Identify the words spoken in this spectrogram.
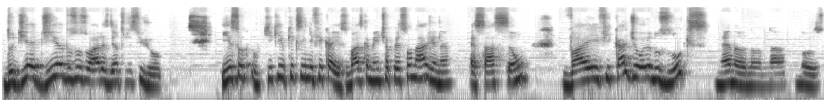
do dia a dia dos usuários dentro desse jogo. Isso, o que, o que significa isso? Basicamente a personagem, né? Essa ação vai ficar de olho nos looks, né? No, no, na, nos,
